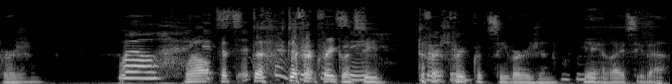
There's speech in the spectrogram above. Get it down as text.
version. Well, Well, it's, it's, a the different, frequency, different version. frequency version. Mm-hmm. Yeah, I see that.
